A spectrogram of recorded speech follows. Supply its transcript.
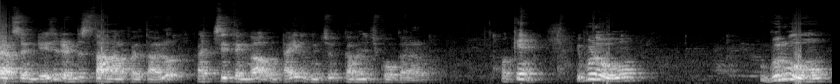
పర్సెంటేజ్ రెండు స్థానాల ఫలితాలు ఖచ్చితంగా ఉంటాయి. ఇది కొంచెం గమనించుకోగలరు. ఓకే? ఇప్పుడు గురువు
